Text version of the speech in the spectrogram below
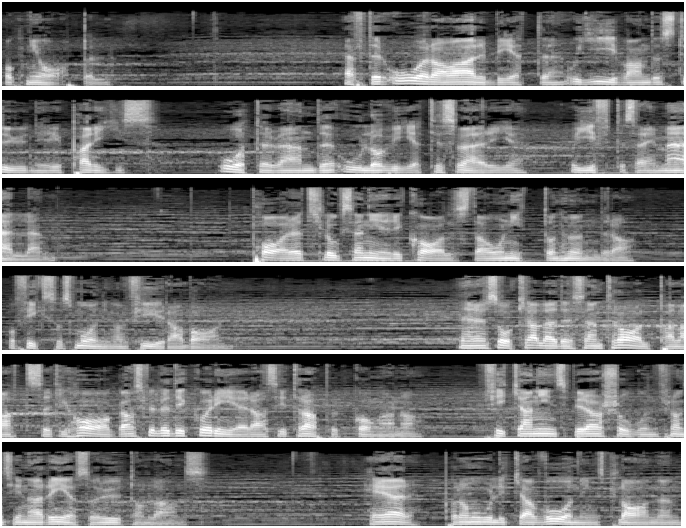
och Neapel. Efter år av arbete och givande studier i Paris återvände Olof V till Sverige och gifte sig med Ellen. Paret slog sig ner i Karlstad år 1900 och fick så småningom fyra barn. När det så kallade centralpalatset i Haga skulle dekoreras i trappuppgångarna fick han inspiration från sina resor utomlands. Här, på de olika våningsplanen,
